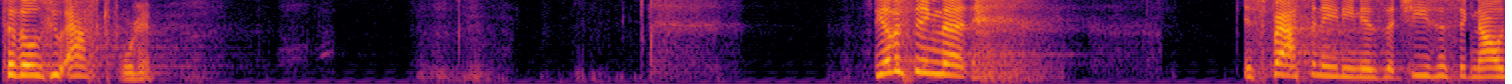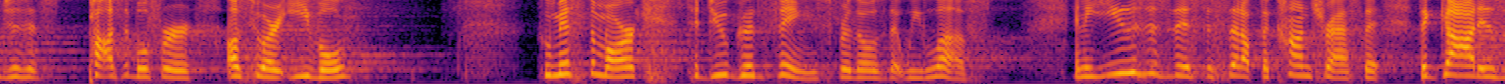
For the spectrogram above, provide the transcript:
to those who ask for him? The other thing that is fascinating is that Jesus acknowledges it's possible for us who are evil, who miss the mark, to do good things for those that we love. And he uses this to set up the contrast that, that God is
